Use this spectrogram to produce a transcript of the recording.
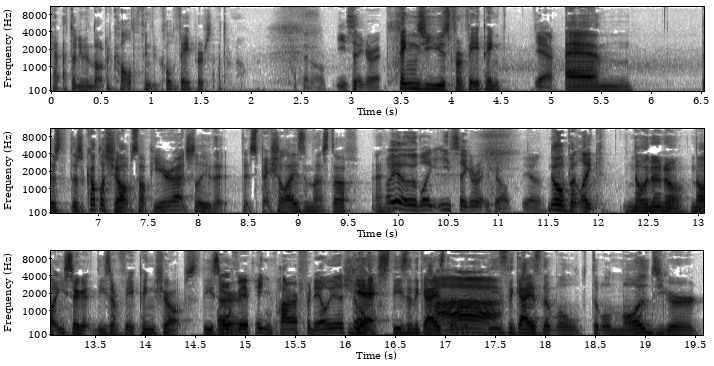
I, I don't even know what they're called. I think they're called vapors. I don't know. I don't know. E-cigarette. Things you use for vaping. Yeah. Um, there's there's a couple of shops up here actually that, that specialize in that stuff. And- Oh yeah, they're like e-cigarette shop. Yeah. No, but like no, no, no, not e-cigarette. These are vaping shops. These Oh, are vaping paraphernalia shop. yes. These are the guys. That Ah. will, these are the guys that will that will mod your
